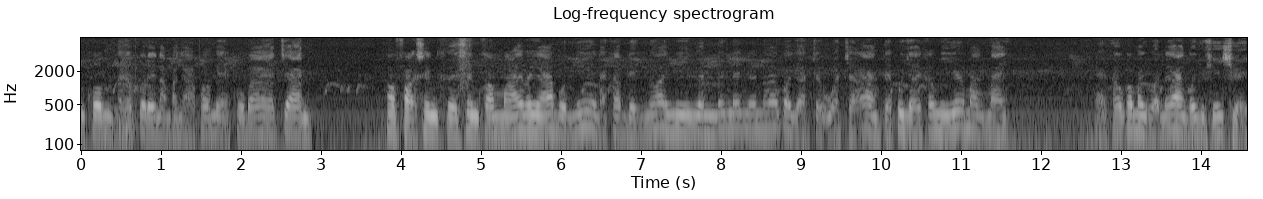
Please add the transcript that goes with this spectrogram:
ำคมนะครับก็ได้นำปัญญาพ่อแม่ครูบาอาจารย์มาฝากซึ่งเคยซึ่งความหมายปัญญาบทนี้นะครับ เด็กน้อยมีเงินเล็กๆน้อยๆก็อยากจะอวดจะอ้าง แต่ผู้ใหญ่เขามีเยอะมากมายแต่เขาก็ไม่อวดไม่อ้างก็อยู่เฉย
